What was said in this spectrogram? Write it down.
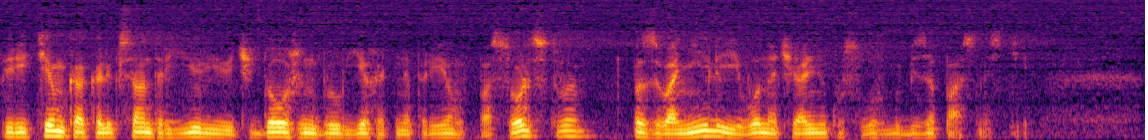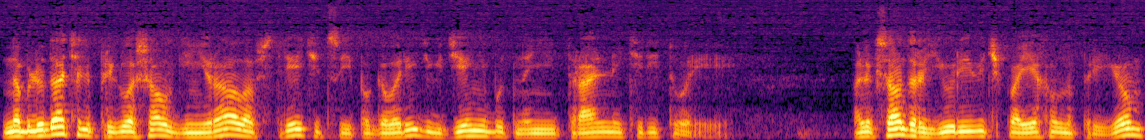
перед тем, как Александр Юрьевич должен был ехать на прием в посольство, позвонили его начальнику службы безопасности. Наблюдатель приглашал генерала встретиться и поговорить где-нибудь на нейтральной территории. Александр Юрьевич поехал на прием,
